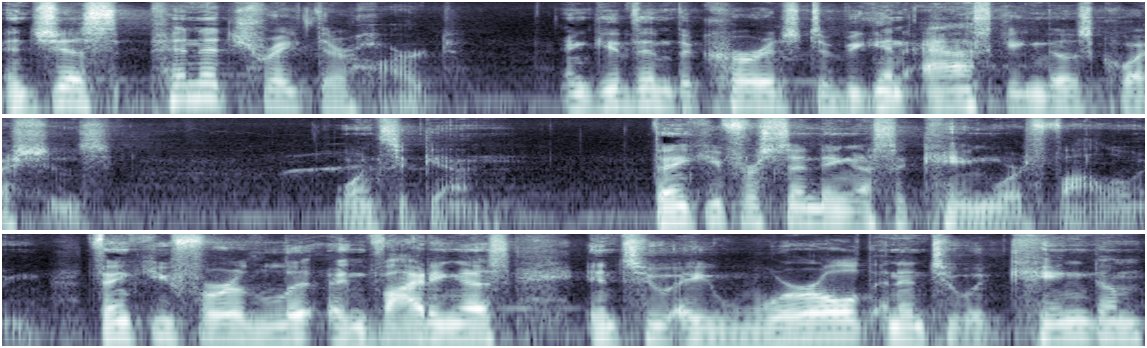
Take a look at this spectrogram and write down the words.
and just penetrate their heart and give them the courage to begin asking those questions once again? Thank you for sending us a king worth following. Thank you for li- inviting us into a world and into a kingdom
